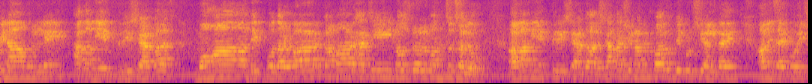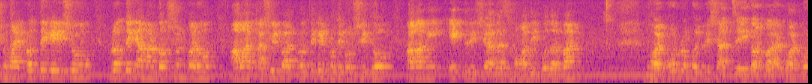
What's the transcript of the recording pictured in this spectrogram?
বিনামূল্যে আগামী একত্রিশে আগস্ট মহাদিব্য দরবার কামারহাটি নজরুল মঞ্চ চলো। আগামী একত্রিশে আগস্ট সাতাশে নভেম্বর অব্দি ক্রুশিয়াল টাইম আমি চাইব এই সময় প্রত্যেকে এসো, প্রত্যেকে আমার দর্শন করো, আমার আশীর্বাদ প্রত্যেকের প্রতি বর্ষিত হোক। আগামী একত্রিশে আগস্ট দরবার। ভরপুর প্রকল্পের সাহায্যে এই দরবার, ভরপুর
